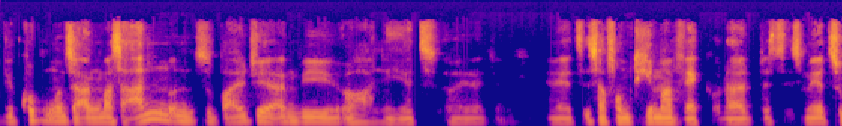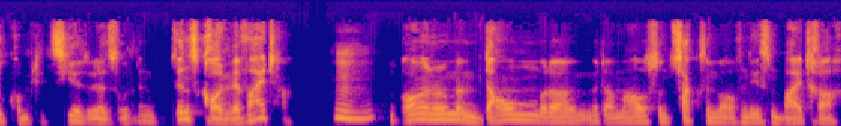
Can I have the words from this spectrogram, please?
Wir gucken uns irgendwas an und sobald wir irgendwie, oh nee, jetzt, äh, jetzt ist er vom Thema weg oder das ist mir jetzt zu kompliziert oder so, dann, dann scrollen wir weiter. Mhm. Brauchen wir nur mit dem Daumen oder mit der Maus und zack sind wir auf den nächsten Beitrag,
